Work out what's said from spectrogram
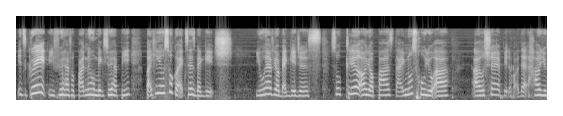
It's great if you have a partner who makes you happy, but he also got excess baggage. You have your baggages. So clear all your past, diagnose who you are. I'll share a bit about that, how you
